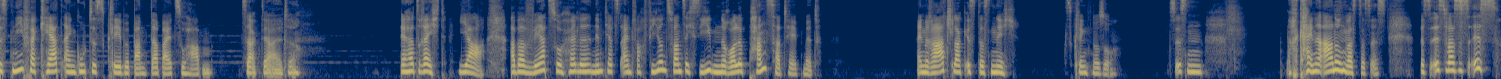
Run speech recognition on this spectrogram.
Ist nie verkehrt, ein gutes Klebeband dabei zu haben, sagt der Alte. Er hat recht, ja, aber wer zur Hölle nimmt jetzt einfach 24-7 eine Rolle Panzertape mit? Ein Ratschlag ist das nicht. Es klingt nur so. Es ist ein. Ach, keine Ahnung, was das ist. Es ist, was es ist.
